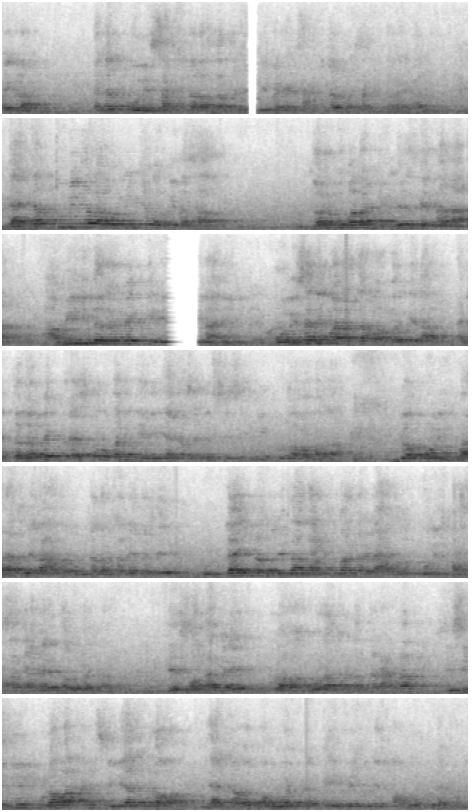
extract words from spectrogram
वेगळा. त्याच्यात पोलीस साक्षीदार असतात तर इंडिपेंडेंट साक्षीदार पण साक्षीदार आहेत. त्याच्यात तुम्ही जर आरोपींचे वकील असाल जर तुम्हाला डिफेन्स घेताना आम्हीही दगडफेक केली नाही पोलिसांनी बळाचा वापर केला आणि दगडफेक त्रयस्थ लोकांनी केली याच्यासाठी सीसीटीव्ही पुरावा बघा किंवा पोलीस बऱ्याच वेळेला आता तुमच्या लक्षात येत असेल कुठल्याही दंगलीला लाठीमार करण्या अगोदर पोलीस पाच सहा कॅमेरे चालू करतात. ते स्वतःकडे पुरावा गोळा करतात. कारण आता सीसीटीव्ही पुरावा आणि सिरियल पुरावा याच्यावर नव्वद टक्के इन्व्हेस्टिगेशन अवलंबून आहे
